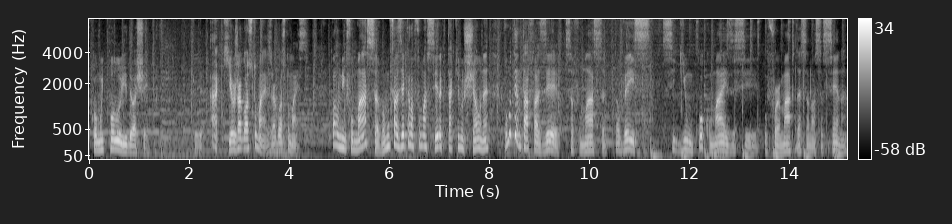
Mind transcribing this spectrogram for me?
Ficou muito poluído, eu achei. Aqui eu já gosto mais, já gosto mais. Falando em fumaça, vamos fazer aquela fumaceira que tá aqui no chão, né? Vamos tentar fazer essa fumaça, talvez seguir um pouco mais esse o formato dessa nossa cena.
